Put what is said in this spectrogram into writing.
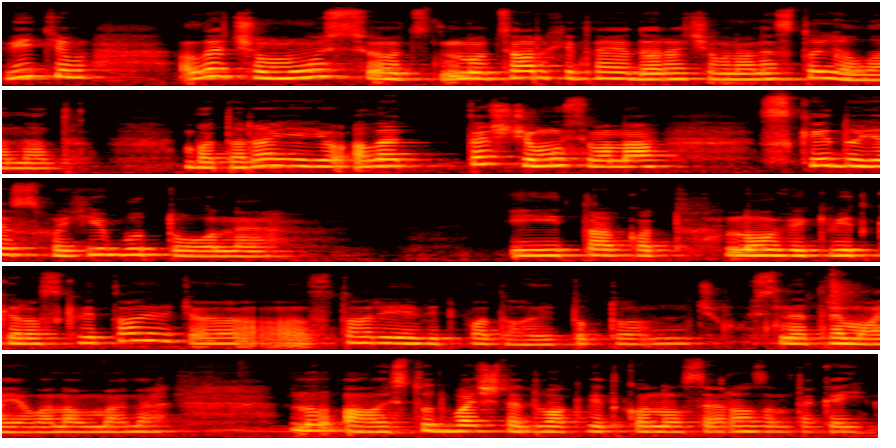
квітів. Але чомусь ну, ця орхідея, до речі, вона не стояла над батареєю, але теж чомусь вона скидує свої бутони. І так от нові квітки розквітають, а старі відпадають. Тобто чомусь не тримає вона в мене. Ну, а ось тут, бачите, два квітконоси разом такий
